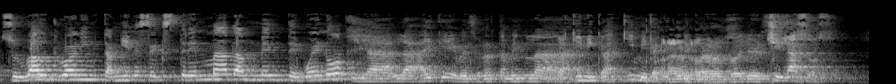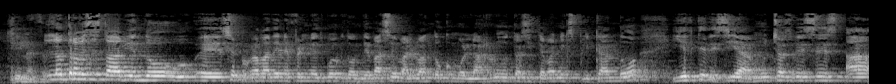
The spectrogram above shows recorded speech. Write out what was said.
Su route running también es extremadamente bueno. Y la, la, hay que mencionar también la, La química. la química que Con Aaron tiene con Aaron. Rodgers. Chilazos. Chilazos. La otra vez estaba viendo uh, ese programa de NFL Network donde vas evaluando como las rutas y te van explicando y él te decía, muchas veces a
